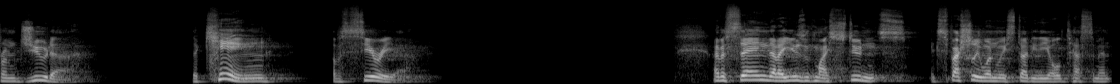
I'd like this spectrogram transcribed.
from Judah, the king of Syria. I have a saying that I use with my students, especially when we study the Old Testament,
